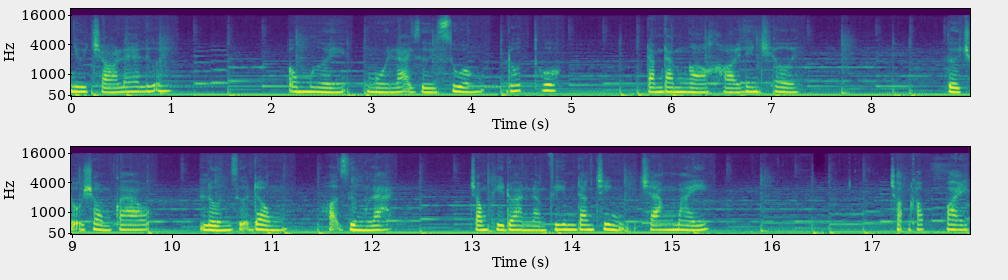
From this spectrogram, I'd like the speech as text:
như chó le lưỡi ông mười ngồi lại dưới xuồng, đốt thuốc. Đăm đăm ngó khói lên trời. Từ chỗ tròm cao, lớn giữa đồng, họ dừng lại. Trong khi đoàn làm phim đang chỉnh trang máy. Chọn góc quay.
